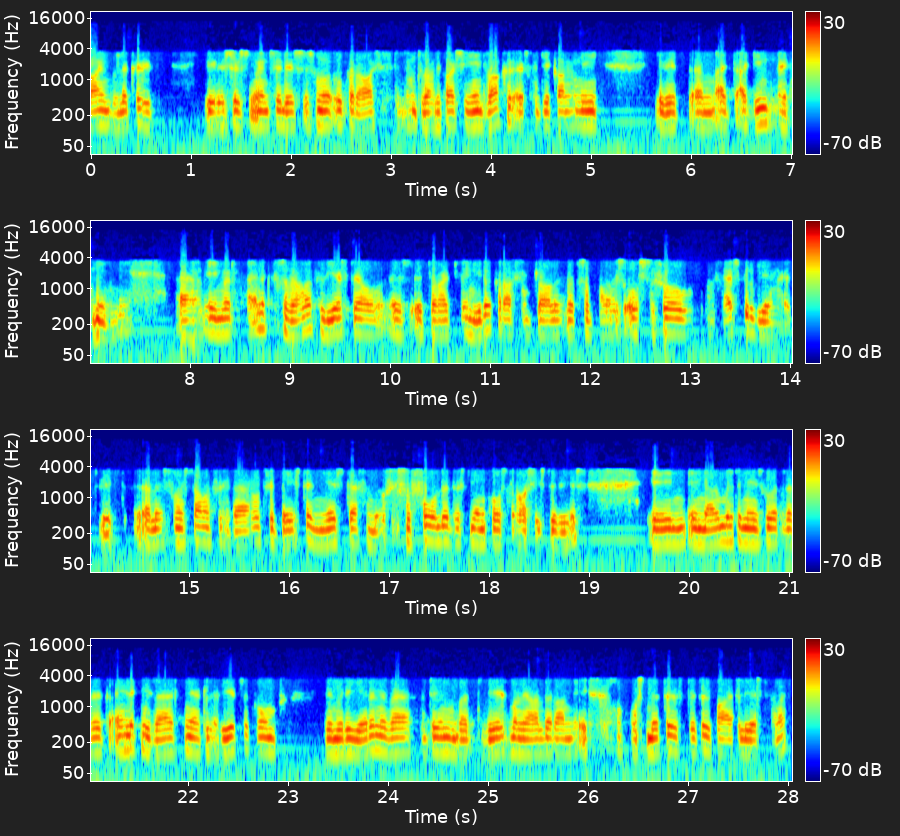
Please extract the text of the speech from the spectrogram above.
baie moeiliker. Hier is dus mense dis is maar operasies om terwyl die pasiënt wakker is, want jy kan nie jy weet um, uit uit dienst uit neem nie. Um, en waarskynlik geweldige leerstel is is dat twee nuwe kragsentrale wat gebou is op soveel versprobleme het. Weet, hulle is voorstel vir die wêreld se beste mees tegnologiese volde dis die konsentrasies te wees. En en nou moet mense hoor dat dit eintlik nie werk nie. Hulle weet se kom die medierende werk doen wat weer miljarde dan ekstra kos net is. Dit is baie teleurstellend.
